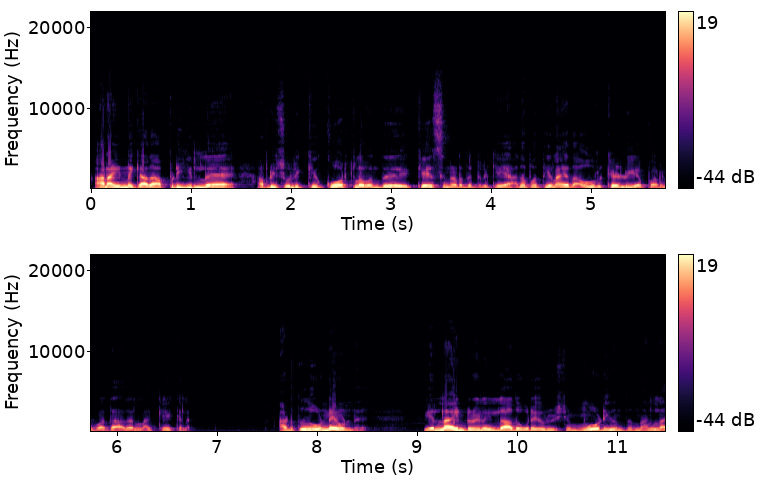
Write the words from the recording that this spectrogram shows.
ஆனால் இன்றைக்கி அது அப்படி இல்லை அப்படி சொல்லி கே கோர்ட்டில் வந்து கேஸ் நடந்துகிட்ருக்கே இருக்கே அதை பற்றியெல்லாம் ஏதாவது ஒரு கேள்வி கேட்பாருன்னு பார்த்தா அதெல்லாம் கேட்கல. அடுத்தது ஒன்றே ஒன்று எல்லா இன்டர்வியூலையும் இல்லாத ஒரே ஒரு விஷயம் மோடி வந்து நல்லா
